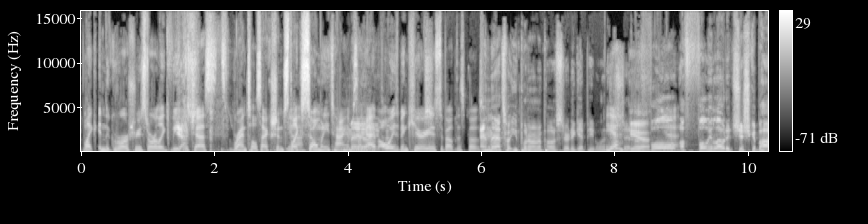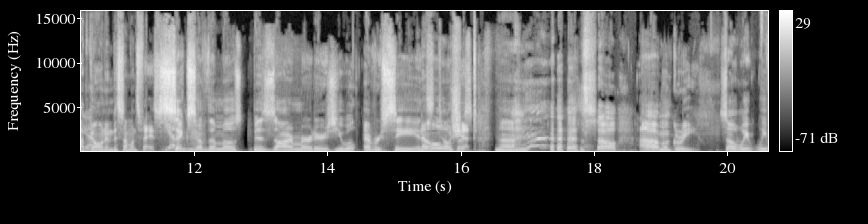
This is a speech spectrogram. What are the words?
like in the grocery store, like VHS rental sections, Yeah. like so many times. Many like I've times. always been curious about this poster. And that's what you put on a poster to get people Yeah. interested. Yeah. A full, Yeah. a fully loaded shish kebab Yep. going into someone's face. 6 of the most bizarre murders you will ever see. It No tells shit. us. Uh, so, I um, agree. So we we've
